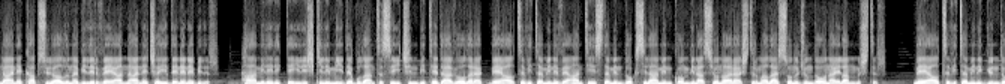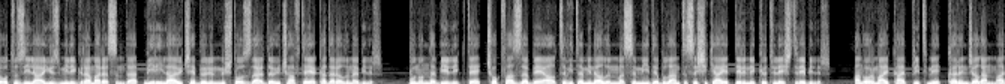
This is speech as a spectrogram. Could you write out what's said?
Nane kapsülü alınabilir veya nane çayı denenebilir. Hamilelikle ilişkili mide bulantısı için bir tedavi olarak B6 vitamini ve antihistamin doksilamin kombinasyonu araştırmalar sonucunda onaylanmıştır. B6 vitamini günde 30 ila 100 mg arasında 1 ila 3'e bölünmüş dozlarda 3 haftaya kadar alınabilir. Bununla birlikte, çok fazla B6 vitamini alınması mide bulantısı şikayetlerini kötüleştirebilir. Anormal kalp ritmi, karıncalanma,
